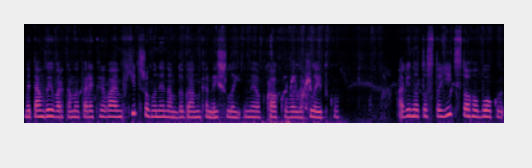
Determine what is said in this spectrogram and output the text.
Ми там виварками перекриваємо вхід, щоб вони нам до ганка не йшли, не обкакували плитку. А він ото стоїть з того боку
